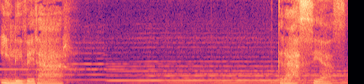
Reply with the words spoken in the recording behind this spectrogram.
y liberar. Gracias.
